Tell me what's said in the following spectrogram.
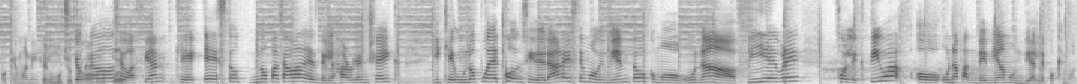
Pokémones. Tengo mucho Yo trabajo, creo, no puedo. Sebastián, que esto no pasaba desde el Harlem Shake y que uno puede considerar este movimiento como una fiebre colectiva o una pandemia mundial de Pokémon.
